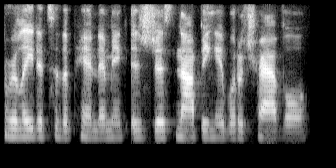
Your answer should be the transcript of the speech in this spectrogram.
related to the pandemic, is just not being able to travel.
